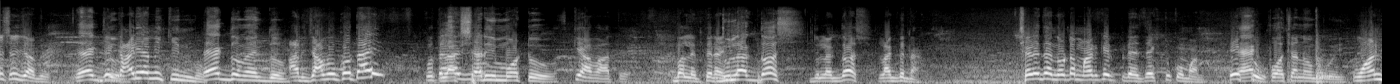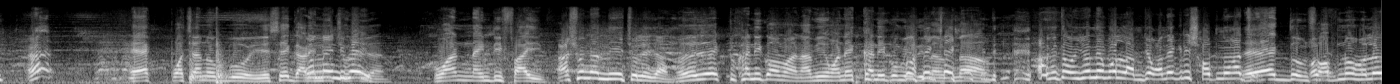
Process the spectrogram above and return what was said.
এসে যাবে যে গাড়ি আমি কিনবো। একদম একদম। আর যাব কোথায়? কোথায় লাক্সারি মোটো কে বাতে বলে প্রায়। দু লাখ দশ? দু লাখ দশ? লাগবে না। ছেড়ে দেন ওটা মার্কেট প্রাইস একটু কমান। একটু। পঁচানব্বই। ওয়ান হ্যাঁ? এক পঁচানব্বই এসে গাড়ি নিয়ে চলে যান। One ninety five. আসুন আর নিয়ে চলে যান। একটুখানি কমান আমি অনেকখানি কমিয়ে দিলাম না আমি তো ওই জন্য বললাম যে অনেকেরই স্বপ্ন আছে। একদম স্বপ্ন হলেও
